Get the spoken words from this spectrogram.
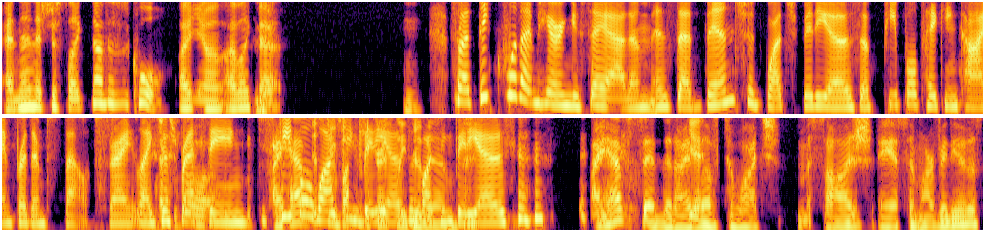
And then it's just like, no, this is cool. I you know, I like Yeah. that. Hmm. So I think what I'm hearing you say, Adam, is that Ben should watch videos of people taking time for themselves, right? Like just Well, resting, just I people watching videos through of watching them. videos. I have said that I Yeah. love to watch massage ASMR videos.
